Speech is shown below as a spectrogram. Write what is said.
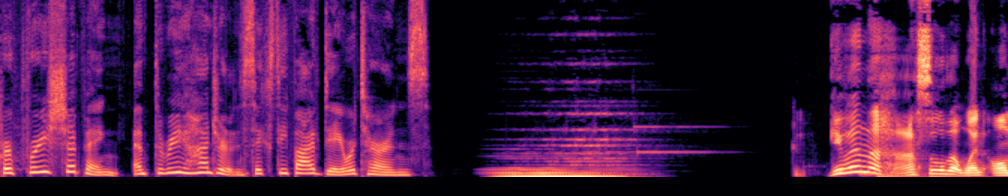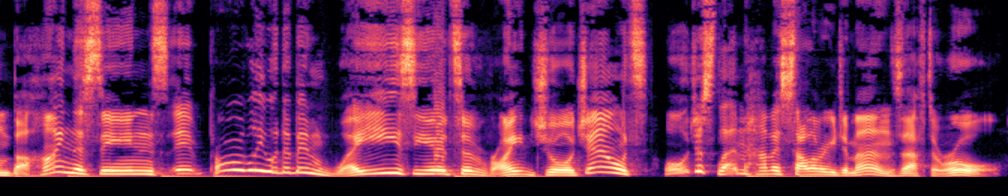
for free shipping and 365-day returns. Given the hassle that went on behind the scenes, it probably would have been way easier to write George out or just let him have his salary demands after all.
